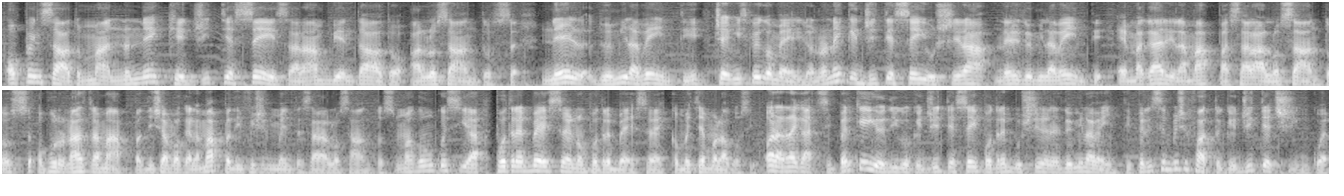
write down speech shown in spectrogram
ho pensato ma non è che GTA 6 sarà ambientato a Los Santos nel 2020? Cioè mi spiego meglio non è che GTA 6 uscirà nel 2020 e magari la mappa sarà Los Santos oppure un'altra mappa diciamo che la mappa difficilmente sarà Los Santos ma comunque sia potrebbe essere o non potrebbe essere ecco mettiamola così Ora ragazzi ragazzi, perché io dico che GTA 6 potrebbe uscire nel 2020? Per il semplice fatto che GTA 5,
